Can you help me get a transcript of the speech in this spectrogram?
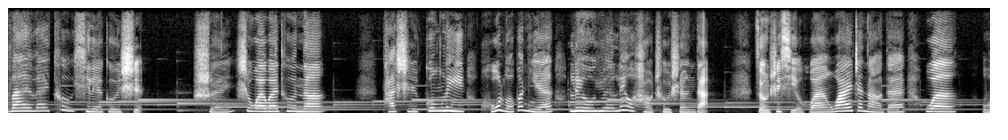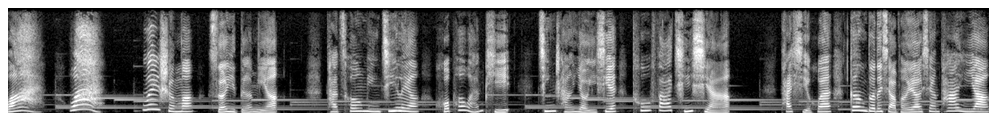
歪歪兔系列故事。谁是歪歪兔呢？他是公历胡萝卜年六月六号出生的，总是喜欢歪着脑袋问 “why why”，为什么？所以得名。他聪明机灵，活泼顽皮，经常有一些突发奇想。他喜欢更多的小朋友像他一样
